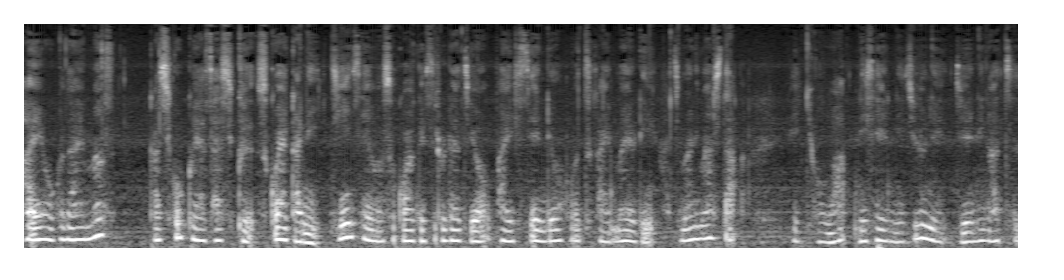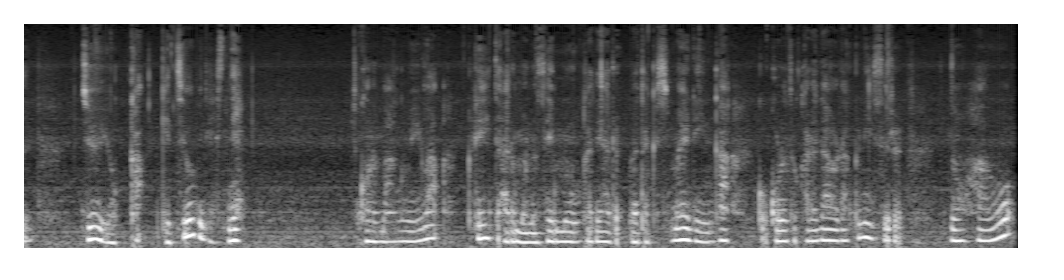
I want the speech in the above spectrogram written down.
はようございます。賢く優しく健やかに人生を底上げするラジオパイセン両方使いマヨリン始まりました。え今日は2020年12月14日月曜日ですね。この番組はクレイとアロマの専門家である私マヨリンが心と体を楽にするノウハウを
